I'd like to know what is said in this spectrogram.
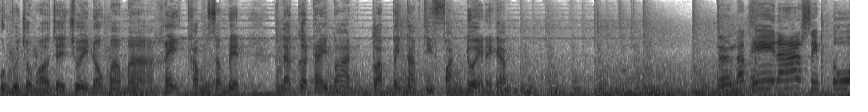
คุณผู้ชมเอาใจช่วยน้องมาม่าให้ทำสำเร็จ แล้วก็ได้บ้านกลับไปตามที่ฝันด้วยนะครับ หนึ่งนาทีนะฮะสิบตัว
